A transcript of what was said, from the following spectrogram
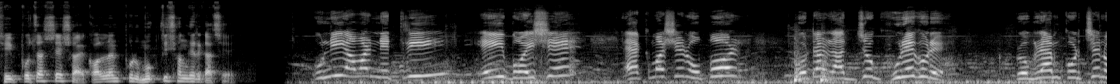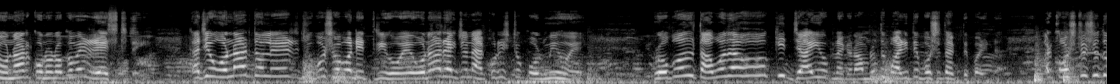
সেই প্রচার শেষ হয় কল্যাণপুর মুক্তি সংঘের কাছে। উনি আমার নেত্রী, এই বয়সে এক মাসের ওপর গোটা রাজ্য ঘুরে ঘুরে প্রোগ্রাম করছেন, ওনার কোনো রকমের রেস্ট নেই। কাজে ওনার দলের যুব সভানেত্রী হয়ে, ওনার একজন একনিষ্ঠ কর্মী হয়ে প্রবল তাবদাহ হোক কি যাই হোক না কেন, আমরা তো বাড়িতে বসে থাকতে পারি না। আর কষ্ট শুধু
